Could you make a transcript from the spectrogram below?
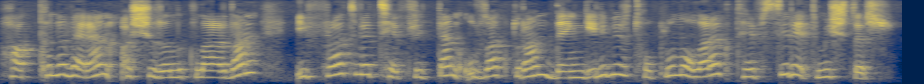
hakkını veren aşırılıklardan, ifrat ve tefritten uzak duran dengeli bir toplum olarak tefsir etmiştir.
